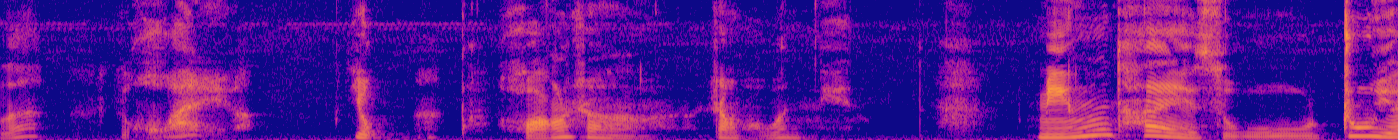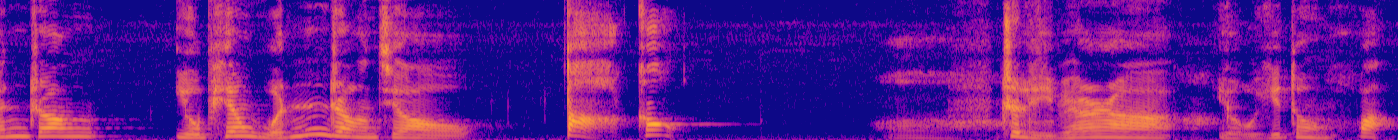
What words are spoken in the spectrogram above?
子给我换一个。哟，皇上让我问您，明太祖朱元璋有篇文章叫《大告》，哦，这里边啊有一段话，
